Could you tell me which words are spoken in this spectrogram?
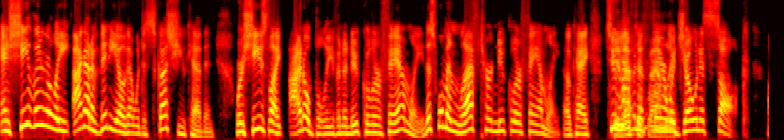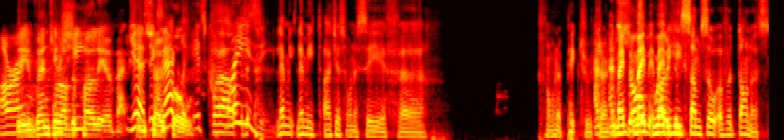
And she literally, I got a video that would discuss you, Kevin, where she's like, I don't believe in a nuclear family. This woman left her nuclear family, okay, to She have an affair family. with Jonas Salk. All right. the inventor And of she- the polio vaccine. Yes, so exactly. called. It's Well, crazy. Let me, let me. I just want to see if uh, I want a picture of Jonas. and maybe, Salk maybe, maybe he's some sort of Adonis.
